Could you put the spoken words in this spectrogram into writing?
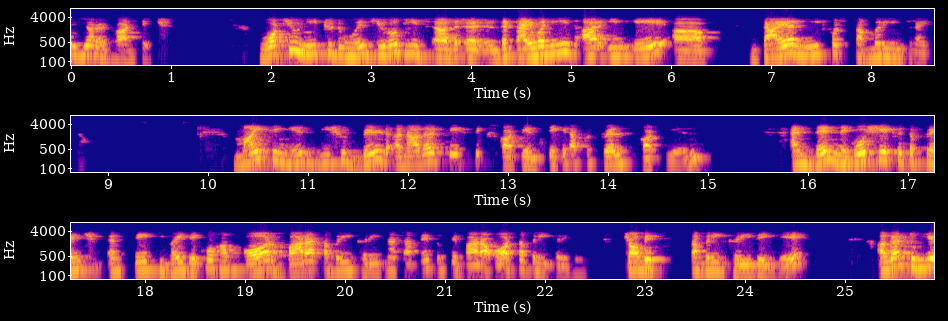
is your advantage what you need to do is you know these uh, the, uh, the taiwanese are in a uh, dire need for submarines right now my thing is we should build another say six scorpions take it up to 12 scorpions and then negotiate with the French and say कि भाई देखो, हम और 12 सबमरीन खरीदना चाहते हैं तुमसे 12 और सबमरीन खरीदेंगे 24 सबमरीन खरीदेंगे। अगर तुम ये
